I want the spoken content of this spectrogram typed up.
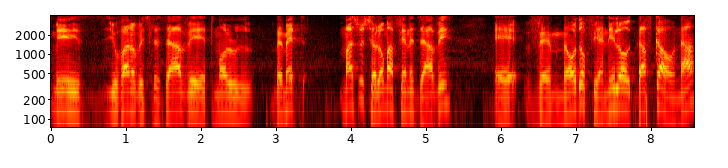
מיובנוביץ' לזהבי, אתמול באמת משהו שלא מאפיין את זהבי, אה, ומאוד אופייני לו דווקא העונה,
